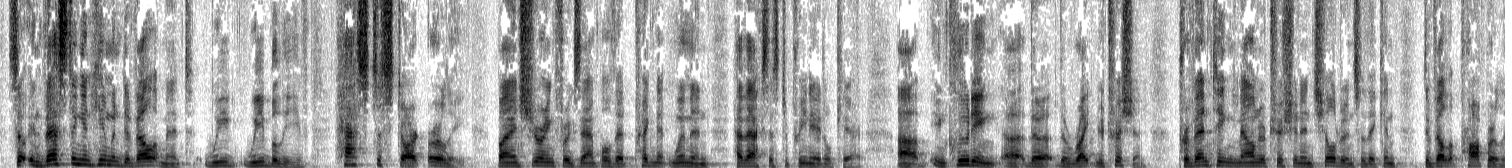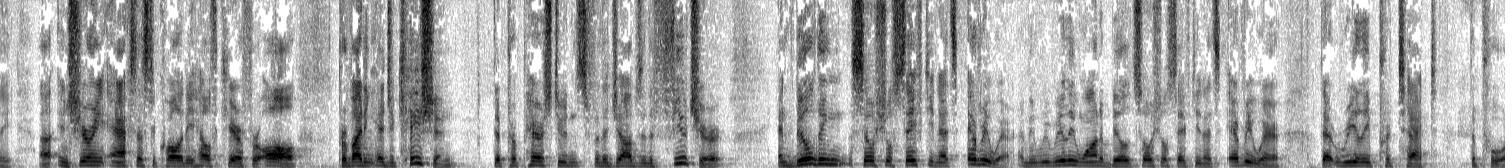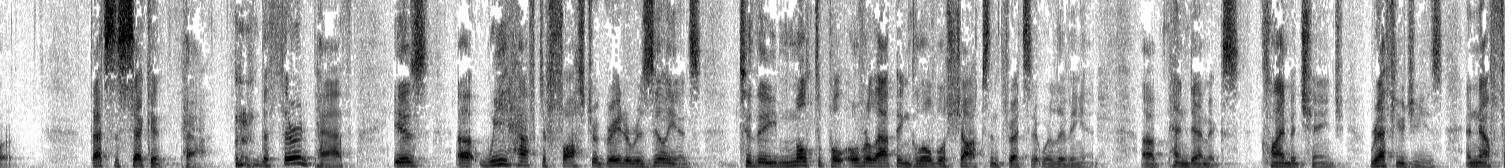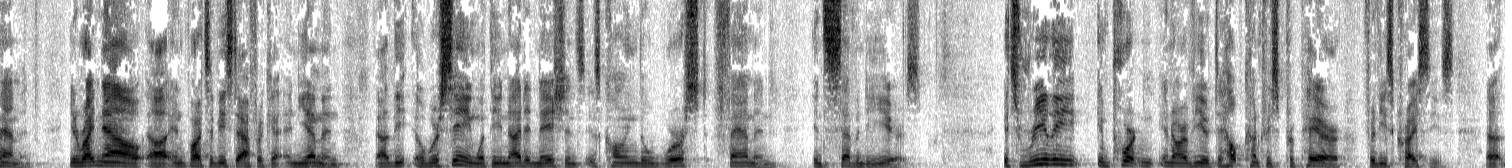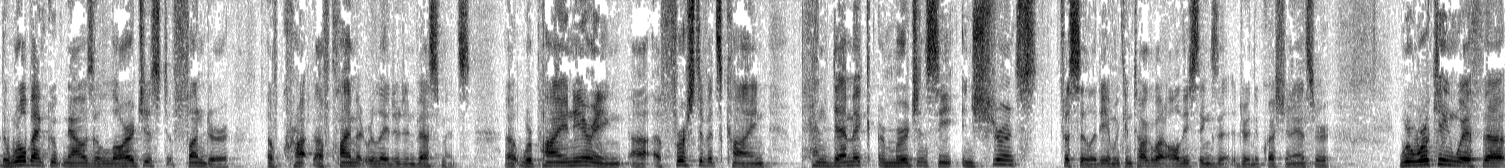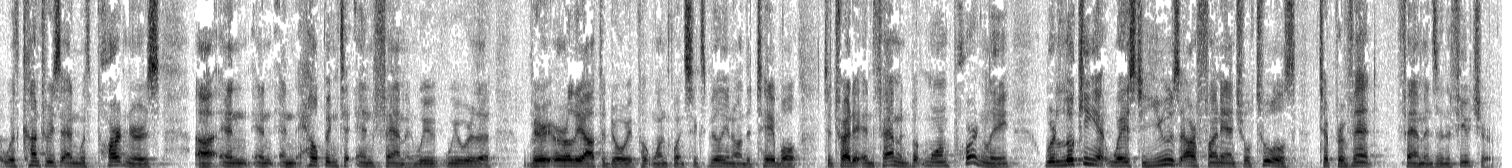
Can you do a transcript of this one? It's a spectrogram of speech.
So, investing in human development, we, we believe, has to start early by ensuring, for example, that pregnant women have access to prenatal care, uh, including uh, the, the right nutrition, preventing malnutrition in children so they can develop properly, uh, ensuring access to quality health care for all, providing education that prepares students for the jobs of the future, and building social safety nets everywhere. I mean, we really want to build social safety nets everywhere that really protect the poor. That's the second path. the third path is uh, we have to foster greater resilience to the multiple overlapping global shocks and threats that we're living in uh, pandemics, climate change, refugees, and now famine. You know, right now, uh, in parts of East Africa and Yemen, uh, the, uh, we're seeing what the United Nations is calling the worst famine in 70 years. It's really important, in our view, to help countries prepare for these crises. Uh, the World Bank Group now is the largest funder of, of climate related investments. Uh, we're pioneering uh, a first of its kind pandemic emergency insurance facility, and we can talk about all these things during the question and answer. We're working with, uh, with countries and with partners uh, and, and, and helping to end famine. We, we were the very early out the door. We put 1.6 billion on the table to try to end famine. But more importantly, we're looking at ways to use our financial tools to prevent famines in the future.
